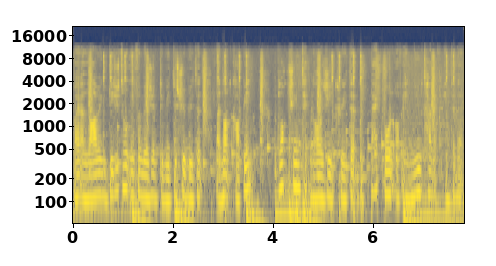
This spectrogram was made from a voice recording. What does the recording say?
By allowing digital information to be distributed but not copied, blockchain technology created the backbone of a new type of internet.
